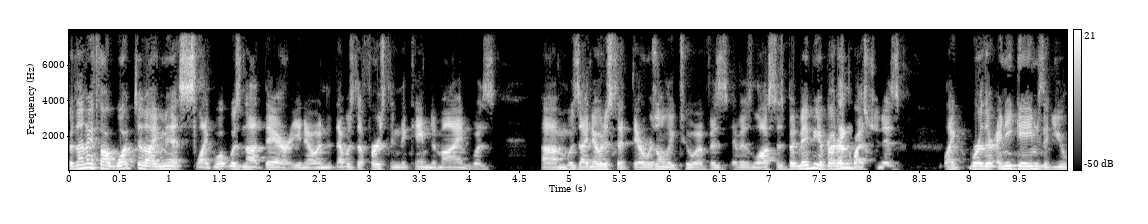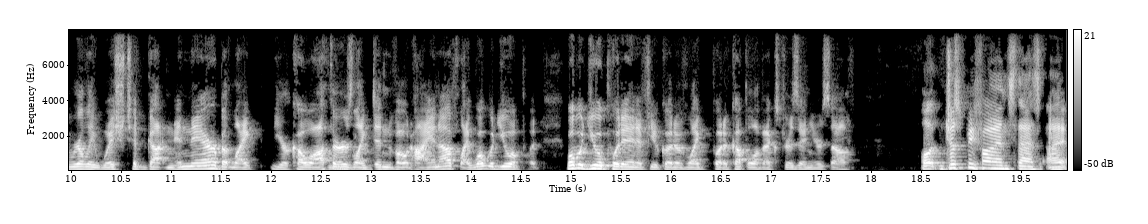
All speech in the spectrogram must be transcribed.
But then I thought, what did I miss? Like what was not there? You know, and that was the first thing that came to mind was um, was I noticed that there was only two of his of his losses. But maybe a better think- question is like were there any games that you really wished had gotten in there but like your co-authors Mm-hmm. like didn't vote high enough like what would you have put what would you have put in if you could have like put a couple of extras in yourself Well, just before I answer that, I,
